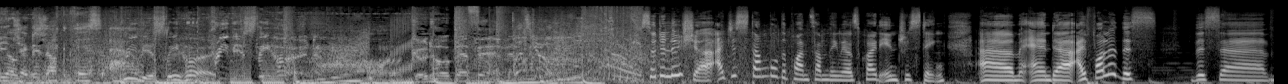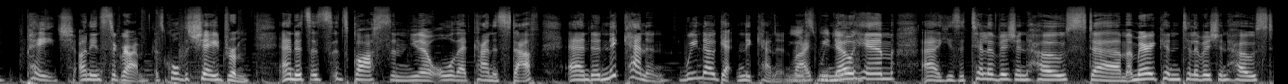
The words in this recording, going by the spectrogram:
yo, yo. Check this out. This out. Previously heard. Previously heard. Good Hope FM. Let's go. So, Delucia, I just stumbled upon something that was quite interesting, um, and uh, I follow this this uh, page on Instagram. It's called the Shade Room, and it's it's it's goss and you know all that kind of stuff. And uh, Nick Cannon, we know get Nick Cannon, Yes, right? we know him. Uh, he's a television host, um, American television host.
